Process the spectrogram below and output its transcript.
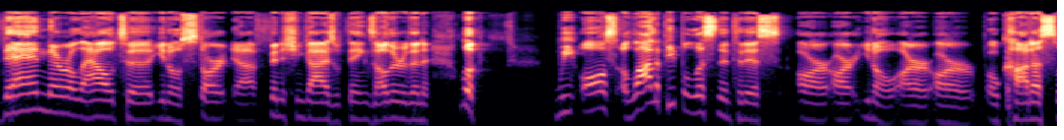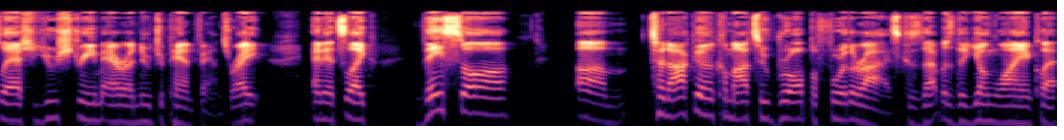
Then they're allowed to you know start uh, finishing guys with things other than look we also a lot of people listening to this are are you know are are okada slash ustream era new japan fans right? And it's like they saw um Tanaka and Komatsu grow up before their eyes because that was the young lion class,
